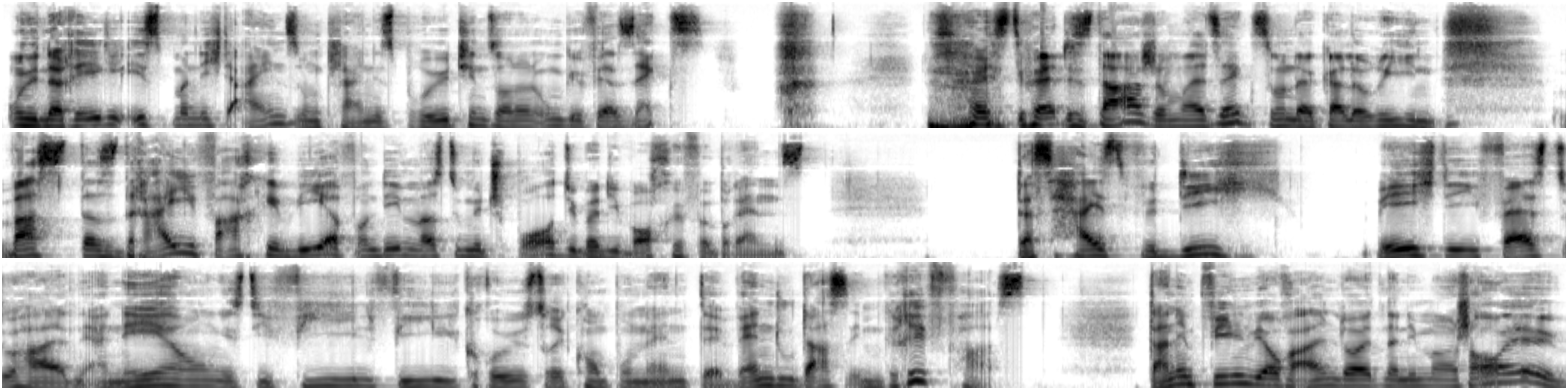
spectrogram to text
Und in der Regel isst man nicht ein so ein kleines Brötchen, sondern ungefähr sechs. Das heißt, du hättest da schon mal 600 Kalorien, was das Dreifache wäre von dem, was du mit Sport über die Woche verbrennst. Das heißt für dich, wichtig festzuhalten, Ernährung ist die viel, viel größere Komponente. Wenn du das im Griff hast, dann empfehlen wir auch allen Leuten dann immer, schau, ey,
